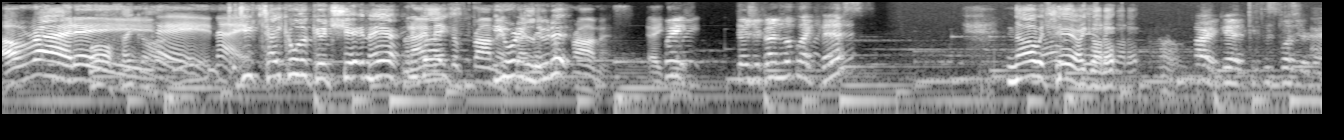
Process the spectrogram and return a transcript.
All right, Oh, thank God. hey, nice. Did you take all the good shit in here? When you I guys? make a promise, you already I make loot a it? promise. I do. Wait, does your gun look like this? No, it's here. I got it. Alright, good, because this was your gun.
